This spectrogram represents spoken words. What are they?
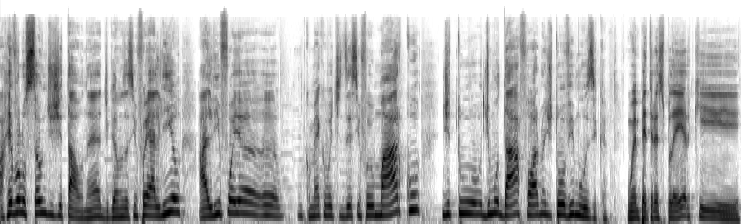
a revolução digital, né? Digamos assim, foi ali, ali foi a, a- como é que eu vou te dizer assim, foi o marco de tu de mudar a forma de tu ouvir música. O MP3 Player que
